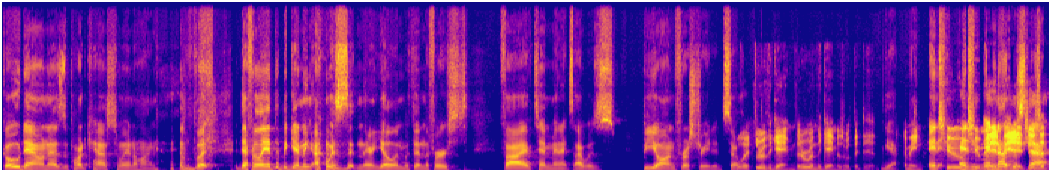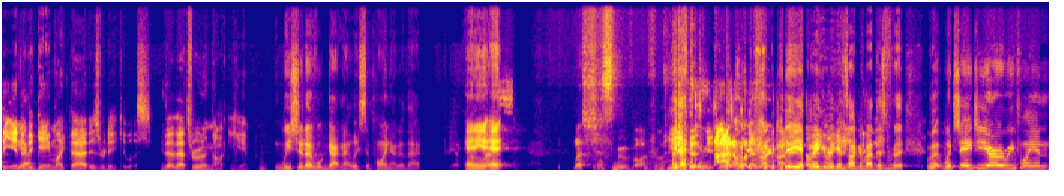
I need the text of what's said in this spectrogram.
go down as the podcast went on, but definitely at the beginning, I was sitting there yelling. Within the first five ten minutes, I was beyond frustrated. So well, they threw the game. They ruined the game, is what they did. Yeah. I mean, and, two and, two minute advantages at the end yeah. of the game like that is ridiculous. That, that's ruining the hockey game. We should have gotten at least a point out of that. Yeah, and, let's, just move on from that. Yeah, I don't want to talk about it. Yeah, we, we can talk about this. For which AGR are we playing?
